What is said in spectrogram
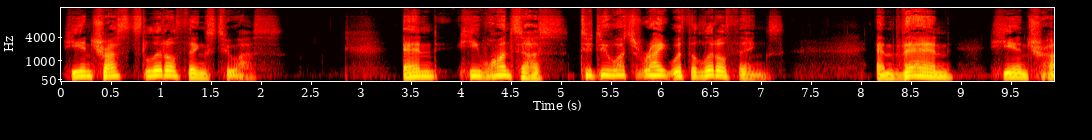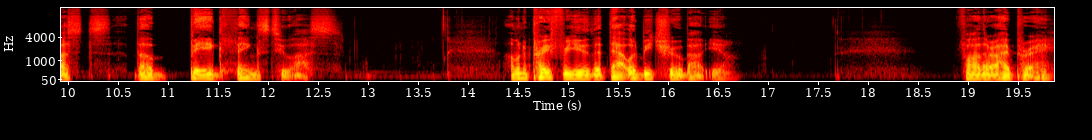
He entrusts little things to us. And He wants us to do what's right with the little things. And then He entrusts the big things to us. I'm going to pray for you that that would be true about you. Father, I pray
